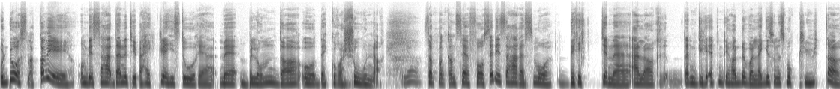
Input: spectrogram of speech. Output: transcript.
Og da snakker vi om her, denne type heklehistorie med blonder og dekorasjoner. Ja. Sånn at man kan se for seg disse her små brikkene, eller den gleden de hadde ved å legge sånne små kluter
